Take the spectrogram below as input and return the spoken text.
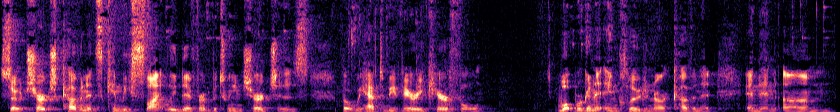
So church covenants can be slightly different between churches, but we have to be very careful what we're going to include in our covenant. And then, um,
